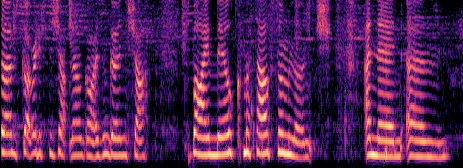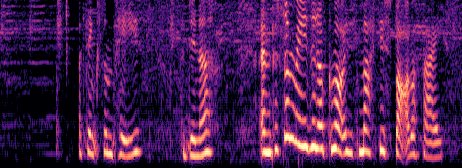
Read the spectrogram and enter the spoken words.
So I've just got ready for the shop now, guys. I'm going to the shop to buy milk, myself some lunch, and then um, I think some peas for dinner. And for some reason, I've come out with this massive spot on my face.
